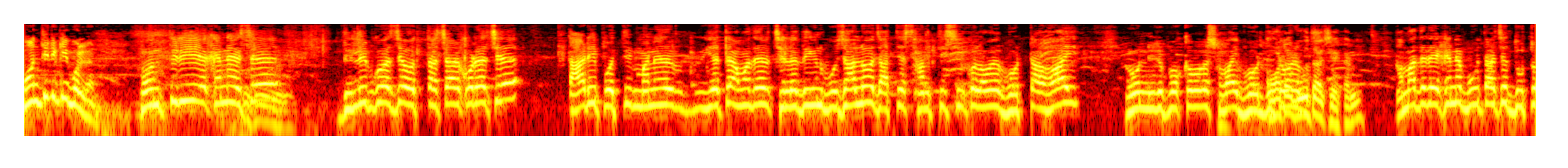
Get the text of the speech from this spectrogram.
মন্ত্রী কি বললেন মন্ত্রী এখানে এসে দিলীপ ঘোষ যে অত্যাচার করেছে তারই প্রতি মানে ইয়েতে আমাদের ছেলেদিন বোঝালো যাতে শান্তি শৃঙ্খলাভাবে ভোটটা হয় এবং নিরপেক্ষভাবে সবাই ভোট দিতে পারে। আছে এখানে? আমাদের এখানে বুথ আছে দুটো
